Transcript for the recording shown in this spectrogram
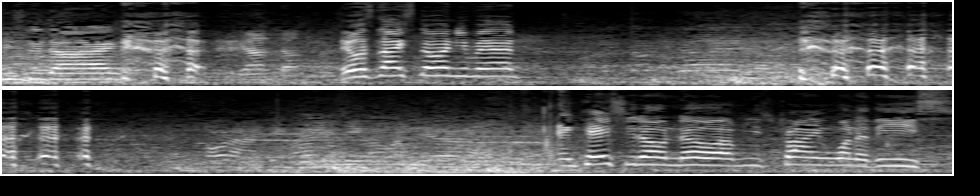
He's gonna die. It was nice knowing you, man. Hold on, I think we're using one here. In case you don't know, um, he's trying one of these.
